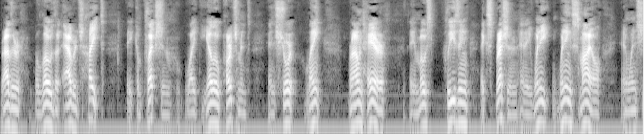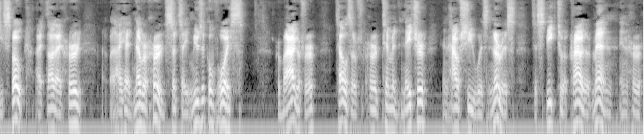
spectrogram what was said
rather below the average height, a complexion like yellow parchment, and short, lank brown hair, a most pleasing expression, and a winning, winning smile. And when she spoke, I thought I heard, I had never heard such a musical voice. Her biographer tells of her timid nature and how she was nervous to speak to a crowd of men in her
